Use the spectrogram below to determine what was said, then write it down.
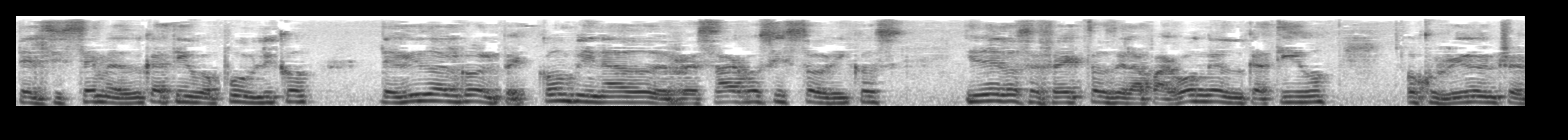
del sistema educativo público debido al golpe combinado de rezagos históricos y de los efectos del apagón educativo ocurrido entre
